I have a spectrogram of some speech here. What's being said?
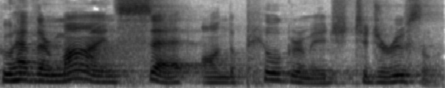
who have their minds set on the pilgrimage to Jerusalem.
